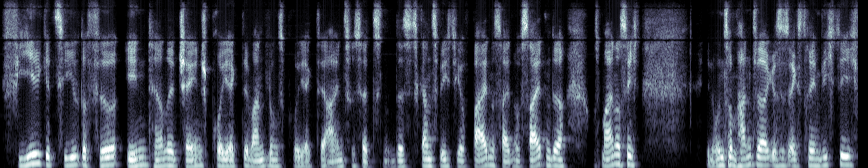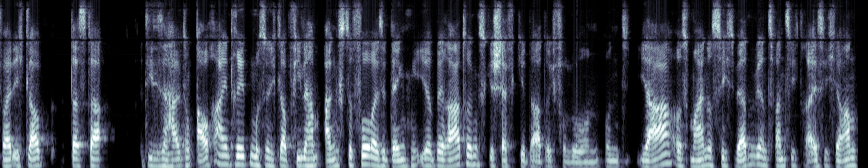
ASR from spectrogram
viel gezielter für interne Change-Projekte, Wandlungsprojekte einzusetzen. Das ist ganz wichtig auf beiden Seiten. Auf Seiten der, aus meiner Sicht, in unserem Handwerk ist es extrem wichtig, weil ich glaube, dass da diese Haltung auch eintreten muss. Und ich glaube, viele haben Angst davor, weil sie denken, ihr Beratungsgeschäft geht dadurch verloren. Und ja, aus meiner Sicht werden wir in 20, 30 Jahren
